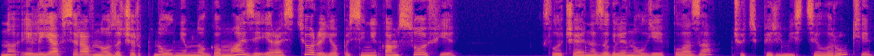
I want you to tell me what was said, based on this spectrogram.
но Илья все равно зачерпнул немного мази и растер ее по синякам Софьи. Случайно заглянул ей в глаза, чуть переместил руки.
